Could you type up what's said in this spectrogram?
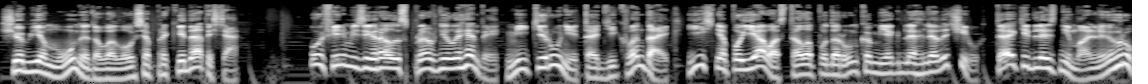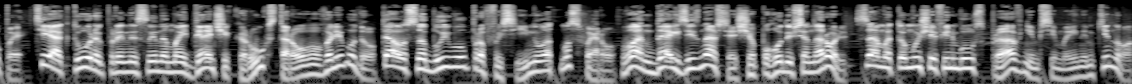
щоб йому не довелося прикидатися. У фільмі зіграли справжні легенди Мікі Руні та Дік Ван Дайк. Їхня поява стала подарунком як для глядачів, так і для знімальної групи. Ці актори принесли на майданчик рух старого Голівуду та особливу професійну атмосферу. Ван Дайк зізнався, що погодився на роль саме тому, що фільм був справжнім сімейним кіно,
